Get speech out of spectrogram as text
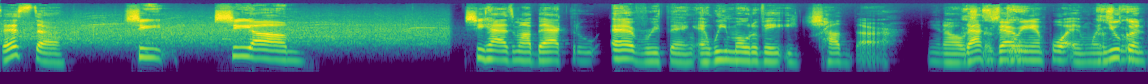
sister, she she um she has my back through everything, and we motivate each other. You know, That's- that's, that's very dope. important when That's you dope. can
